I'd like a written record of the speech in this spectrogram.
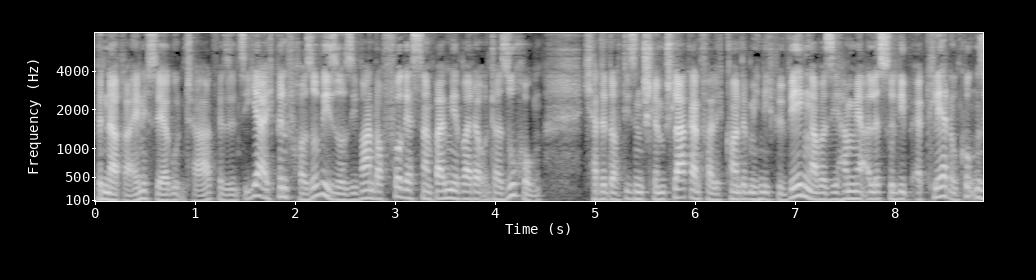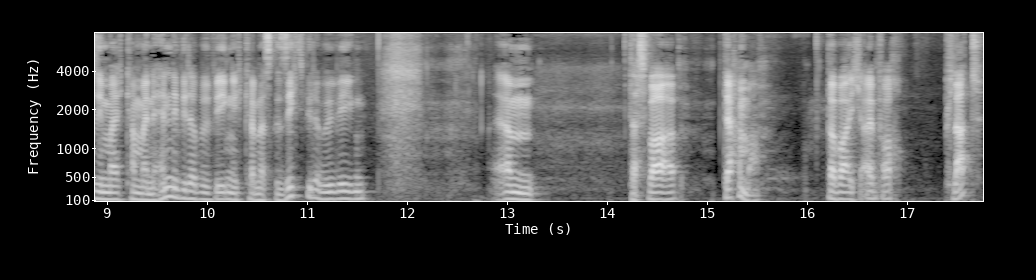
Bin da rein, ich so, ja, guten Tag, wer sind Sie? Ja, ich bin Frau sowieso. Sie waren doch vorgestern bei mir bei der Untersuchung. Ich hatte doch diesen schlimmen Schlaganfall, ich konnte mich nicht bewegen, aber Sie haben mir alles so lieb erklärt. Und gucken Sie mal, ich kann meine Hände wieder bewegen, ich kann das Gesicht wieder bewegen. Ähm, das war der Hammer. Da war ich einfach platt,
